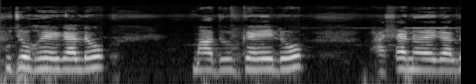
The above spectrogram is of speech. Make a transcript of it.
পুজো হয়ে গেল। মা দুর্গা এলো, ভাসান হয়ে গেল।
